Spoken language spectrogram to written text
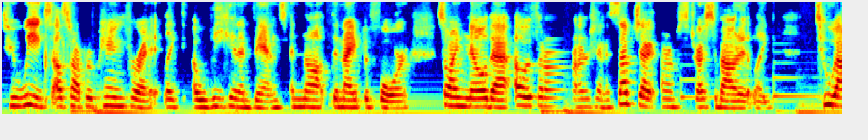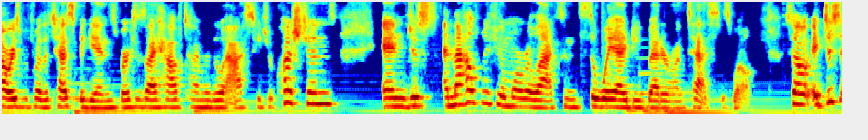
two weeks, I'll start preparing for it like a week in advance and not the night before. So I know that, oh, if I don't understand a subject, I'm stressed about it like two hours before the test begins versus I have time to go ask teacher questions and just and that helps me feel more relaxed and it's the way I do better on tests as well. So it just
